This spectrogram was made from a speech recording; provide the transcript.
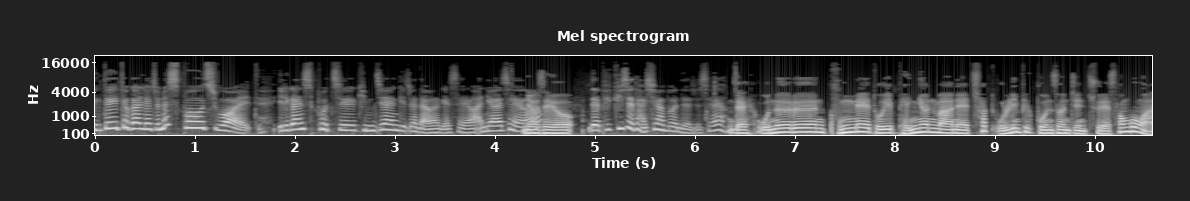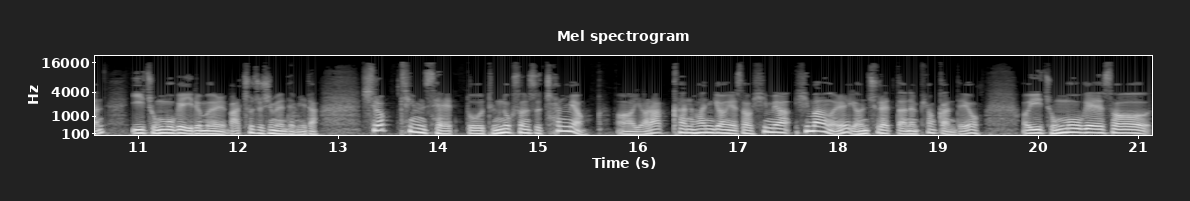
빅데이터가 알려주는 스포츠 월드. 일간 스포츠 김지한 기자 나와 계세요. 안녕하세요. 안녕하세요. 네, 빅퀴즈 다시 한번 내주세요. 네, 오늘은 국내 도입 100년 만에 첫 올림픽 본선 진출에 성공한 이 종목의 이름을 맞춰주시면 됩니다. 실업팀 셋, 또 등록 선수 1000명, 어, 열악한 환경에서 희망, 희망을 연출했다는 평가인데요. 어, 이 종목에서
